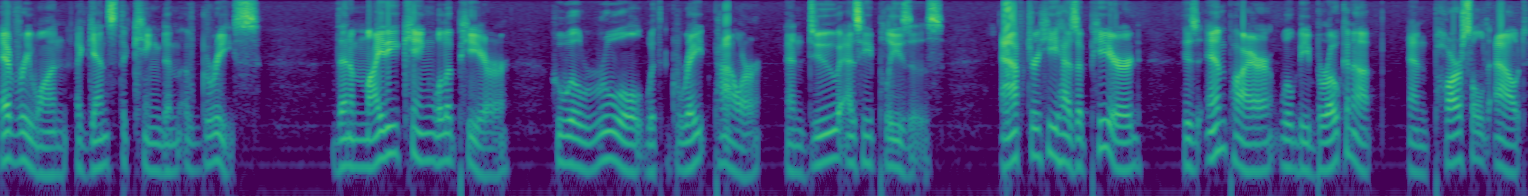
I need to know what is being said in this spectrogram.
everyone against the kingdom of Greece. Then a mighty king will appear, who will rule with great power and do as he pleases. After he has appeared, his empire will be broken up and parceled out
